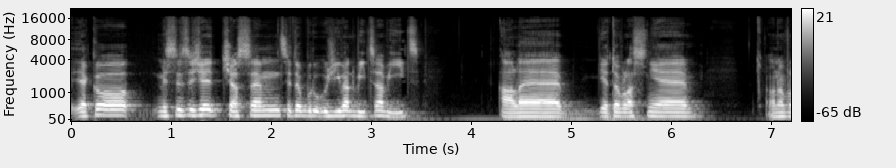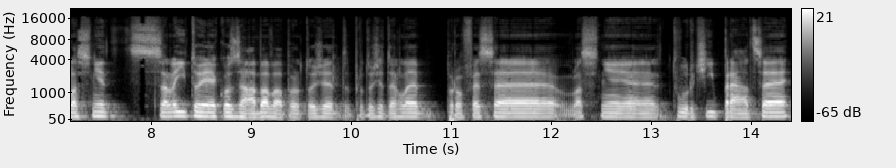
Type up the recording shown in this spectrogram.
jako myslím si, že časem si to budu užívat víc a víc, ale je to vlastně ono vlastně celý to je jako zábava, protože, protože tahle profese vlastně je tvůrčí práce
